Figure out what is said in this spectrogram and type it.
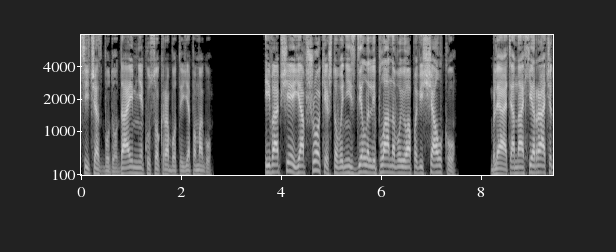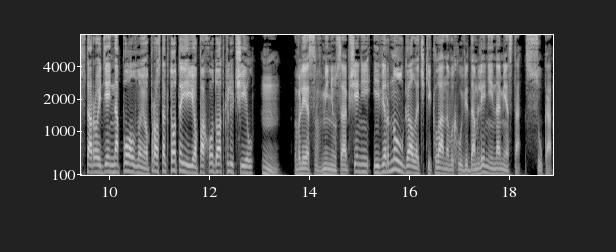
Сейчас буду. Дай мне кусок работы, я помогу. И вообще, я в шоке, что вы не сделали плановую оповещалку. Блять, она херачит второй день на полную. Просто кто-то ее, походу, отключил. Хм. Влез в меню сообщений и вернул галочки клановых уведомлений на место. Сука.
